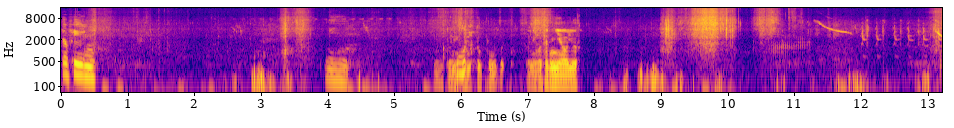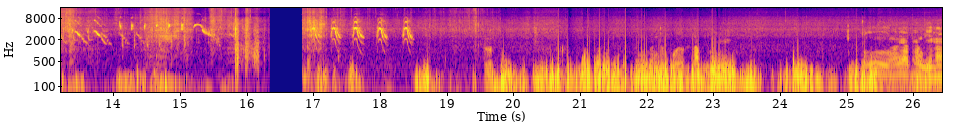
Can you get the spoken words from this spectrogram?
ตะเพ่งนี่ ตัวนี้เป็นตุปุตัวนี้บ่ทันเหี่ยวอยู่บนตุปุรับเลยนี่มาแล้วแต้มที่หา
